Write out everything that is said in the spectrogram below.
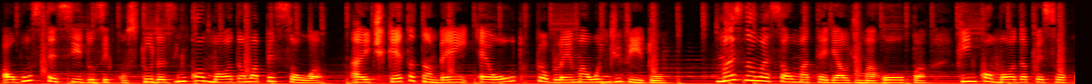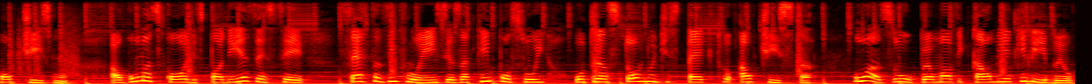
alguns tecidos e costuras incomodam a pessoa. A etiqueta também é outro problema ao indivíduo. Mas não é só o material de uma roupa que incomoda a pessoa com autismo. Algumas cores podem exercer certas influências a quem possui o transtorno de espectro autista. O azul promove calma e equilíbrio,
